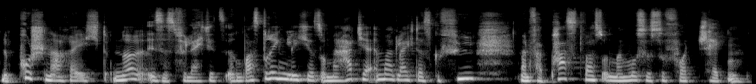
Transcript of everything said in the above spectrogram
eine Push-Nachricht? Ne? Ist es vielleicht jetzt irgendwas Dringliches? Und man hat ja immer gleich das Gefühl, man verpasst was und man muss es sofort checken.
